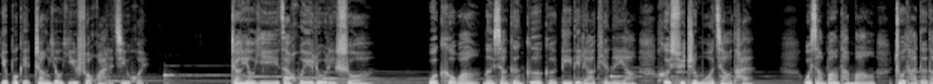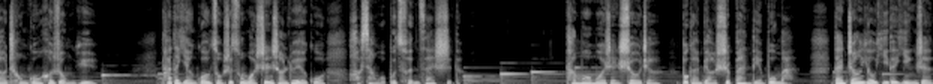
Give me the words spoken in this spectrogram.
也不给张幼仪说话的机会。张幼仪在回忆录里说：“我渴望能像跟哥哥弟弟聊天那样和徐志摩交谈，我想帮他忙，助他得到成功和荣誉。他的眼光总是从我身上掠过，好像我不存在似的。他默默忍受着，不敢表示半点不满。”但张幼仪的隐忍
